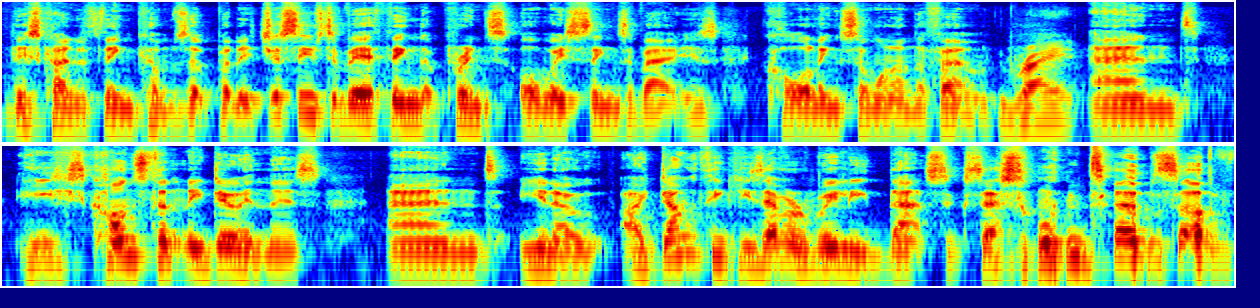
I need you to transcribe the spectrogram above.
this kind of thing comes up. But it just seems to be a thing that Prince always sings about is calling someone on the phone. Right. And he's constantly doing this and you know I don't think he's ever really that successful in terms of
